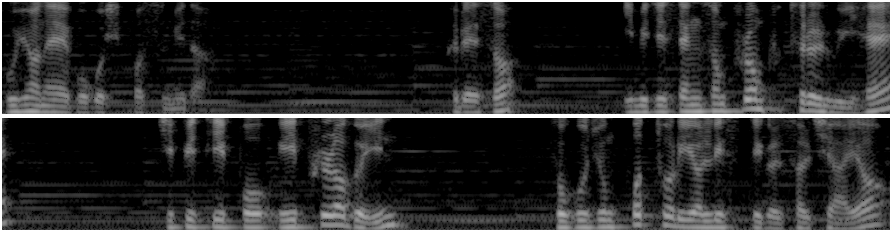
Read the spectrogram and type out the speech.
구현해 보고 싶었습니다. 그래서 이미지 생성 프롬프트를 위해 GPT-4의 플러그인 도구 중 포토 리얼리스틱을 설치하여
